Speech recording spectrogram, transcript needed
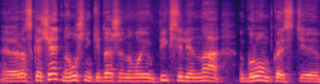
раскачать наушники даже на моем пикселе на громкость э,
